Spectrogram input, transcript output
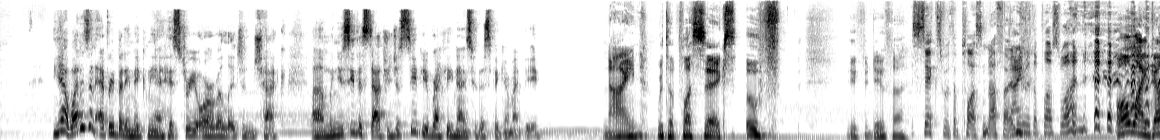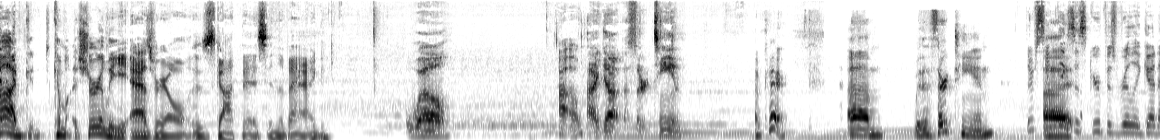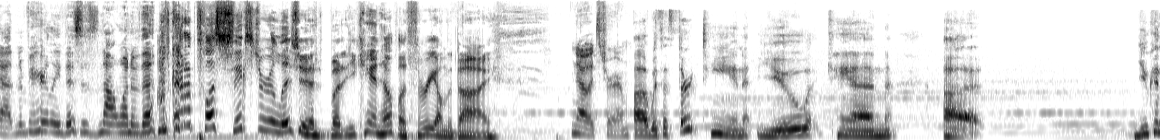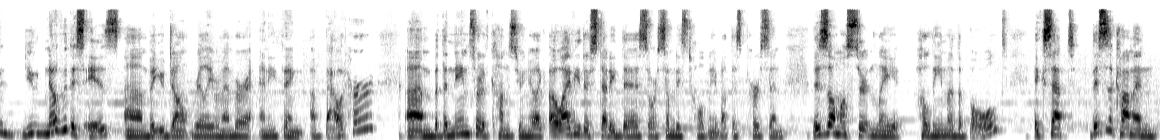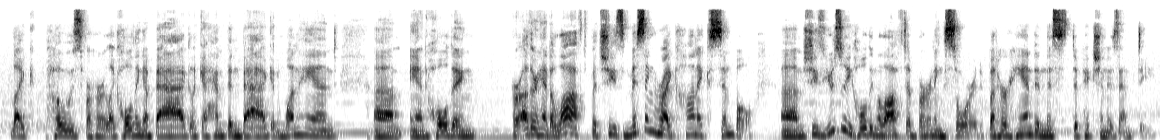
Yeah, why doesn't everybody make me a history or a religion check? Um, when you see the statue, just see if you recognize who this figure might be. Nine with a plus six. Oof. Oofa doofa. Six with a plus nothing. Nine with a plus one. Oh my god. Come on. Surely Azrael has got this in the bag. Well, Uh oh. I got a 13. Okay. Um, with a 13, There's some Uh, things this group is really good at, and apparently this is not one of them. I've got a plus six to religion, but you can't help a three on the die. No, it's true. uh, with a 13, you can, uh, you can you know who this is, um, but you don't really remember anything about her. Um, but the name sort of comes to you, and you're like, "Oh, I've either studied this or somebody's told me about this person." This is almost certainly Halima the Bold, except this is a common like pose for her, like holding a bag, like a hempen bag in one hand, um, and holding her other hand aloft, but she's missing her iconic symbol. Um, she's usually holding aloft a burning sword, but her hand in this depiction is empty.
